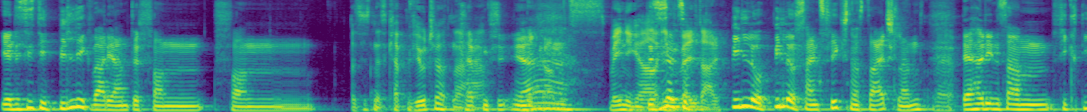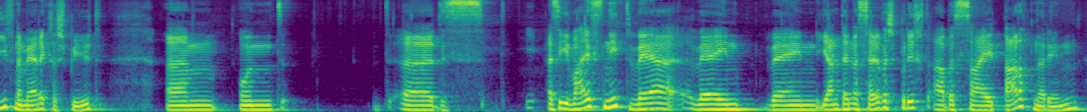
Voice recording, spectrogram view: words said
ja, das ist die Billig-Variante von, von Was ist denn das? Captain Future? Nein, Captain Fu- ja. Weniger das ist im halt so Weltall. Billo, Billo Science Fiction aus Deutschland, der halt in so einem fiktiven Amerika spielt. Ähm, und äh, das, also ich weiß nicht, wer, wer, in, wer in Jan Denner selber spricht, aber seine Partnerin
